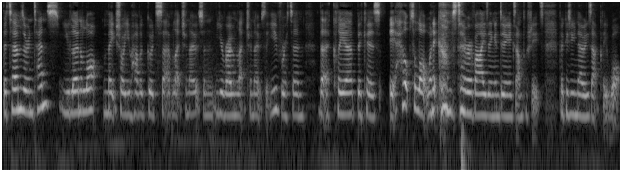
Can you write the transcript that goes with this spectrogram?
the terms are intense, you learn a lot. Make sure you have a good set of lecture notes and your own lecture notes that you've written that are clear because it helps a lot when it comes to revising and doing example sheets because you know exactly what,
